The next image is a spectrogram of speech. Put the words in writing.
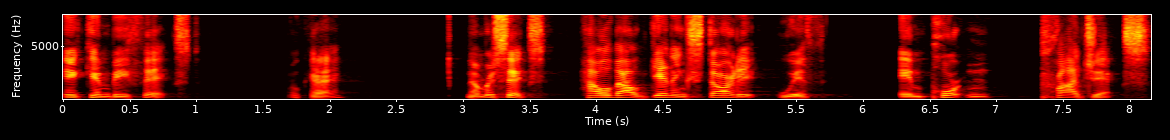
it can be fixed. Okay? Number six, how about getting started with important projects?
